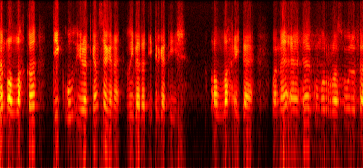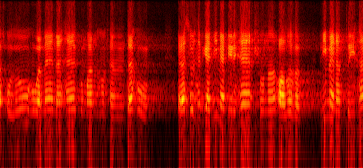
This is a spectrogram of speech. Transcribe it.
һәм Аллаһка тик ул өйрәткәнсә генә ғибадат итергә тейеш. Аллаһ әйтә: وما آتاكم الرسول فخذوه وما نهاكم عنه فانتهوا Рәсүл һеҙгә нимә бирһә, шуны алығыҙ. Нимәнән тыйһа,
